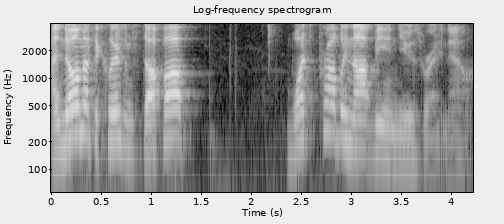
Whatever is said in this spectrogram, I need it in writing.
I know I'm going to have to clear some stuff up. What's probably not being used right now?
